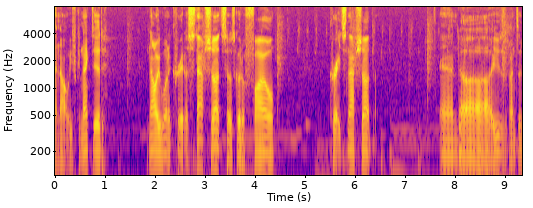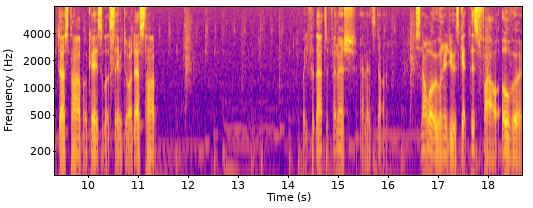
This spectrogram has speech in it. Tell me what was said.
and now we've connected now we want to create a snapshot so let's go to file create snapshot and uh, use defensive desktop. Okay so let's save it to our desktop. Wait for that to finish and it's done. So now what we want to do is get this file over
